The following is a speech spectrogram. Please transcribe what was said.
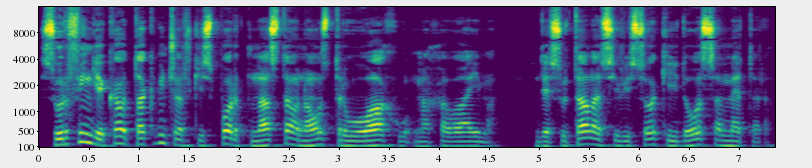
Surfing je kao takmičarski sport nastao na ostrvu Oahu na Havajima, gde su talasi visoki i do 8 metara.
